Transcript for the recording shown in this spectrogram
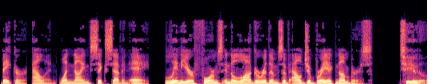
Baker, Alan 1967a Linear forms in the logarithms of algebraic numbers. 2.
